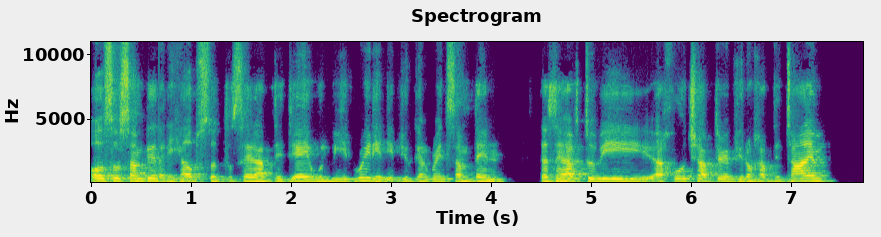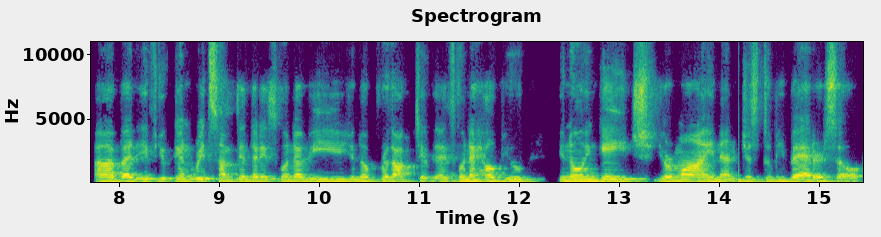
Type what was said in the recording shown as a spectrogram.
Also, something that it helps to, to set up the day will be reading. If you can read something, doesn't have to be a whole chapter if you don't have the time. Uh, but if you can read something that is to be, you know, productive, that is going to help you, you know, engage your mind and just to be better. So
